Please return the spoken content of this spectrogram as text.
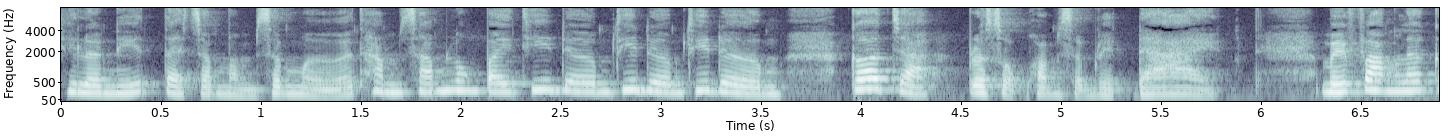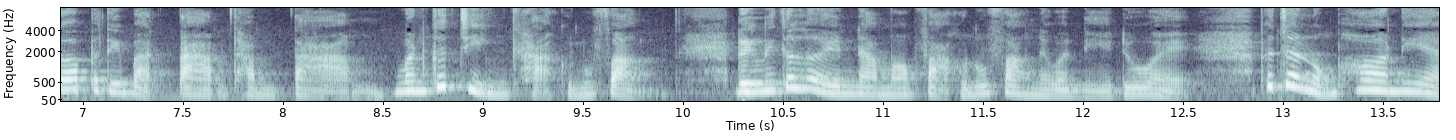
ทีละนิดแต่สม่ำเสมอทำซ้ำลงไปที่เดิมที่เดิมที่เดิม ก็จะประสบความสำเร็จได้ ไม่ฟังแล้วก็ปฏิบัติตามทำตาม มันก็จริงค่ะคุณผู้ฟังดังนี้ก็เลยนำมาฝากคุณผู้ฟังในวันนี้ด้วย พระอาจารย์หลวงพ่อเนี่ย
